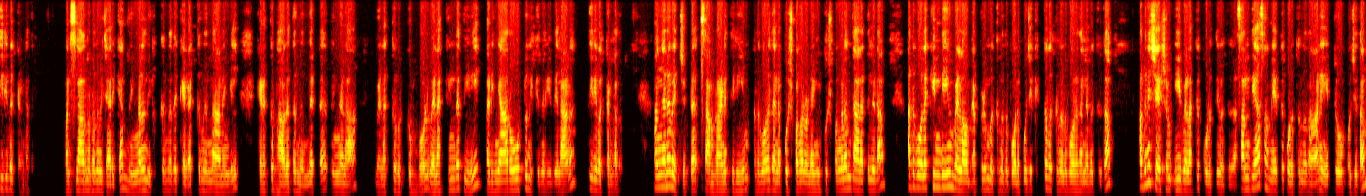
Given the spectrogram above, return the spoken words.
തിരിവെക്കേണ്ടത് മനസ്സിലാവുന്നുണ്ടെന്ന് വിചാരിക്കാം. നിങ്ങൾ നിൽക്കുന്നത് കിഴക്ക് നിന്നാണെങ്കിൽ കിഴക്ക് ഭാഗത്ത് നിന്നിട്ട് നിങ്ങൾ ആ വിളക്ക് വെക്കുമ്പോൾ വിളക്കിന്റെ തിരി പടിഞ്ഞാറോട്ട് നിൽക്കുന്ന രീതിയിലാണ് തിരി വെക്കേണ്ടത് അങ്ങനെ വെച്ചിട്ട് സാമ്പ്രാണിത്തിരിയും അതുപോലെ തന്നെ പുഷ്പങ്ങൾ ഉണ്ടെങ്കിൽ പുഷ്പങ്ങളും താലത്തിലിടാം. അതുപോലെ കിണ്ടിയും വെള്ളവും എപ്പോഴും വെക്കുന്നത് പോലെ പൂജയ്ക്കൊക്കെ വെക്കുന്നത് പോലെ തന്നെ വെക്കുക. അതിനുശേഷം ഈ വിളക്ക് കൊളുത്തി വെക്കുക. സന്ധ്യാസമയത്ത് കൊളുത്തുന്നതാണ് ഏറ്റവും ഉചിതം.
